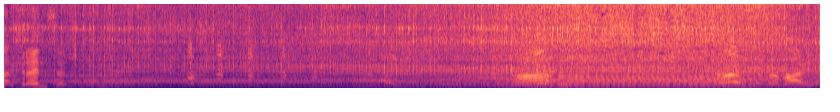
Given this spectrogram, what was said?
A, kręcę. A, to jest awaria.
